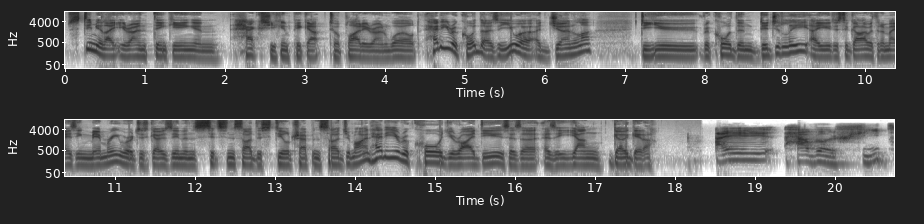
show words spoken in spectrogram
stimulate your own thinking and hacks you can pick up to apply to your own world. How do you record those? Are you a, a journaler? Do you record them digitally? Are you just a guy with an amazing memory where it just goes in and sits inside the steel trap inside your mind? How do you record your ideas as a as a young go getter? I have a sheet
